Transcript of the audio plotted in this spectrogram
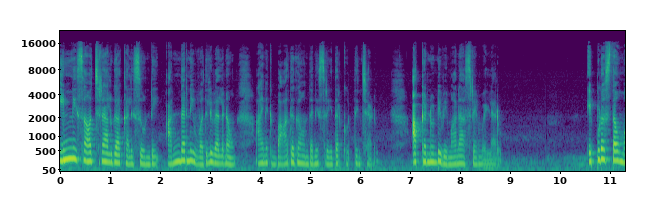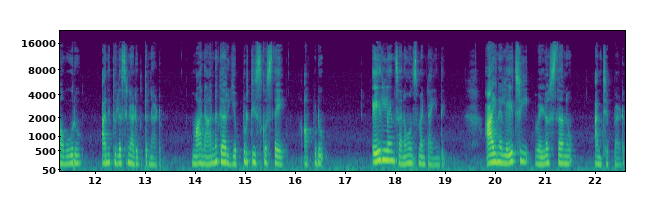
ఇన్ని సంవత్సరాలుగా కలిసి ఉండి అందరినీ వదిలి వెళ్ళడం ఆయనకు బాధగా ఉందని శ్రీధర్ గుర్తించాడు. అక్కడి నుండి విమానాశ్రయం వెళ్ళారు. ఎప్పుడొస్తావు మా ఊరు? అని తులసిని అడుగుతున్నాడు. మా నాన్నగారు ఎప్పుడు తీసుకొస్తే అప్పుడు ఎయిర్లైన్స్ అనౌన్స్మెంట్ అయింది. ఆయన లేచి వెళ్ళొస్తాను అని చెప్పాడు.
